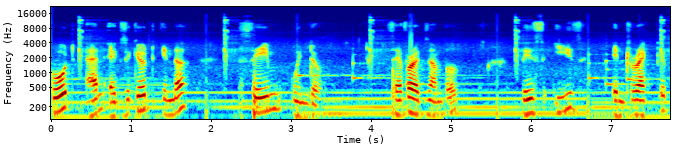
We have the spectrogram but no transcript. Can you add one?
code and execute in the same window. Say for example this is interactive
